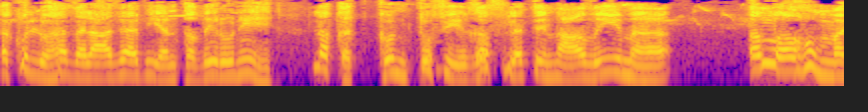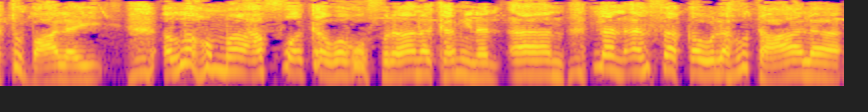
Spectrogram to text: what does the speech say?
أكل هذا العذاب ينتظرني لقد كنت في غفلة عظيمة. اللهم تب علي. اللهم عفوك وغفرانك من الآن. لن أنسى قوله تعالى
